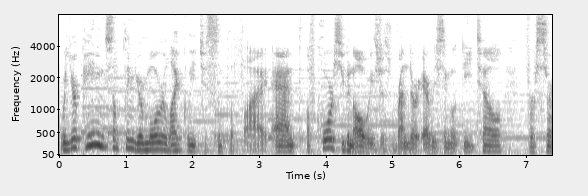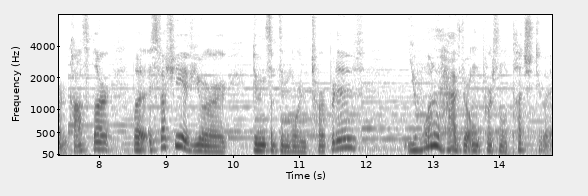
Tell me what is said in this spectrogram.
When you're painting something, you're more likely to simplify, and of course, you can always just render every single detail for certain concept art, but especially if you're doing something more interpretive, you want to have your own personal touch to it.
